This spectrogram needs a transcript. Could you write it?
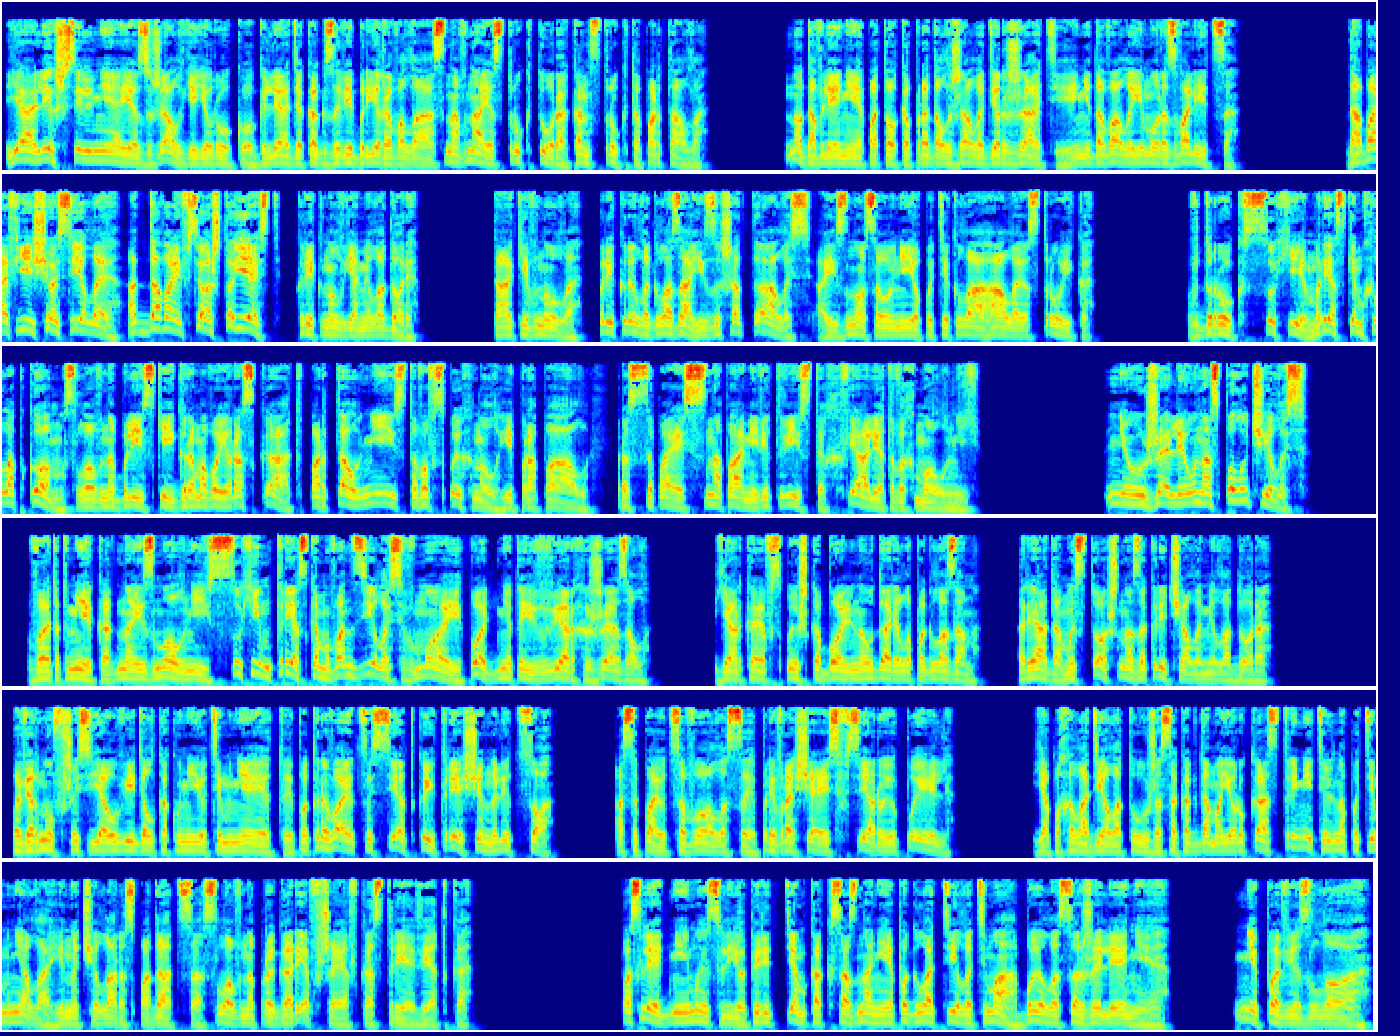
Я лишь сильнее сжал ее руку, глядя, как завибрировала основная структура конструкта портала. Но давление потока продолжало держать и не давало ему развалиться. «Добавь еще силы! Отдавай все, что есть!» — крикнул я Мелодоре. Та кивнула, прикрыла глаза и зашаталась, а из носа у нее потекла алая струйка. Вдруг с сухим, резким хлопком, словно близкий громовой раскат, портал неистово вспыхнул и пропал, рассыпаясь снопами ветвистых фиолетовых молний. «Неужели у нас получилось?» В этот миг одна из молний с сухим треском вонзилась в мой, поднятый вверх жезл. Яркая вспышка больно ударила по глазам. Рядом истошно закричала Мелодора. Повернувшись, я увидел, как у нее темнеет и покрывается сеткой трещин лицо. Осыпаются волосы, превращаясь в серую пыль. Я похолодел от ужаса, когда моя рука стремительно потемнела и начала распадаться, словно прогоревшая в костре ветка. Последней мыслью перед тем, как сознание поглотила тьма, было сожаление. Не повезло.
